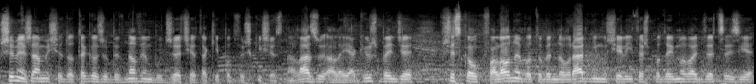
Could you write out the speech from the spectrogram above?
Przymierzamy się do tego, żeby w nowym budżecie takie podwyżki się znalazły, ale jak już będzie wszystko uchwalone, bo to będą radni musieli też podejmować decyzje,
